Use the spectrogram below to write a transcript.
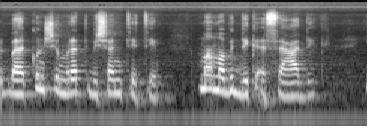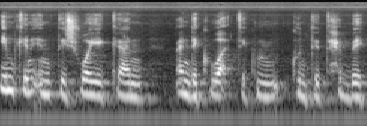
بكونش مرتبة شنطتي ماما بدك أساعدك. يمكن أنت شوي كان عندك وقتك كنت تحبي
